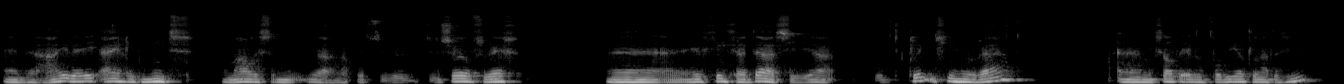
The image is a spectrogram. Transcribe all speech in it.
En de highway eigenlijk niet. Normaal is een, ja, nou goed, een serviceweg uh, heeft geen gradatie. Ja, het klinkt misschien heel raar. Um, ik zal het even proberen te laten zien.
